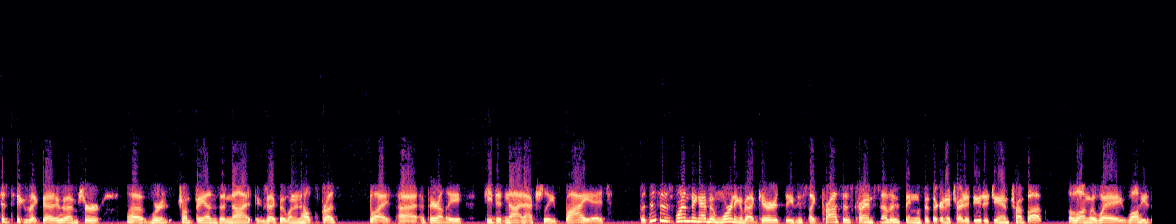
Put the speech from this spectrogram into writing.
and things like that, who I'm sure uh, were Trump fans and not exactly wanting to help the press. But uh, apparently, he did not actually buy it. But this is one thing I've been warning about, Garrett. These like process crimes and other things that they're going to try to do to jam Trump up along the way while he's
